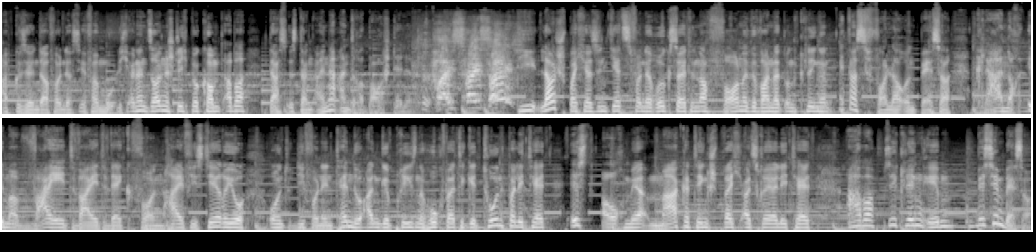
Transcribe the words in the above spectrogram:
Abgesehen davon, dass ihr vermutlich einen Sonnenstich bekommt, aber das ist dann eine andere Baustelle. Heiß, heiß, heiß. Die Lautsprecher sind jetzt von der Rückseite nach vorne gewandert und klingen etwas voller und besser. Klar, noch immer weit, weit weg von HiFi Stereo und die von Nintendo angepriesene hochwertige Tonqualität ist auch mehr Marketing-Sprech als Realität, aber sie klingen eben ein bisschen besser.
